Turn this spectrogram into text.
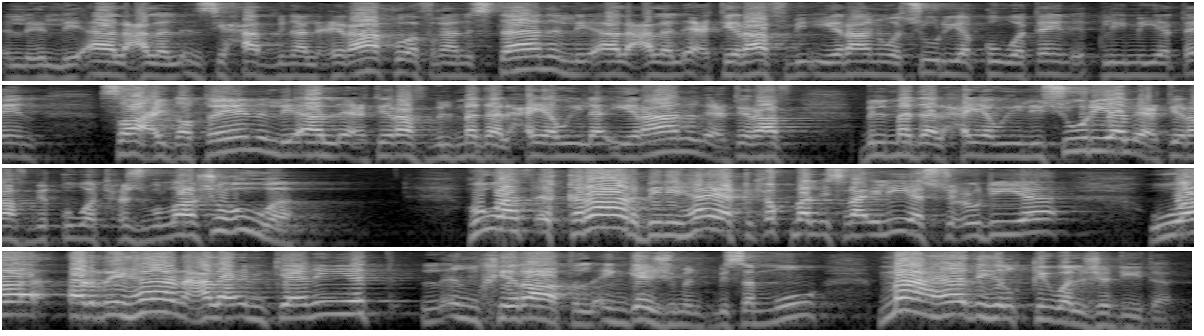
اللي قال على الانسحاب من العراق وأفغانستان اللي قال على الاعتراف بإيران وسوريا قوتين إقليميتين صاعدتين اللي قال الاعتراف بالمدى الحيوي لإيران الاعتراف بالمدى الحيوي لسوريا الاعتراف بقوة حزب الله. شو هو؟ هو إقرار بنهاية الحقبة الإسرائيلية السعودية والرهان على إمكانية الانخراط الانجيجمنت بسموه مع هذه القوى الجديدة.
